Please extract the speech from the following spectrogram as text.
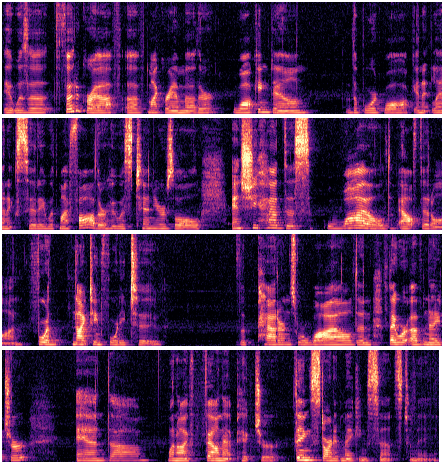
It was a photograph of my grandmother walking down the boardwalk in Atlantic City with my father, who was 10 years old. And she had this wild outfit on for 1942. The patterns were wild and they were of nature. And uh, when I found that picture, things started making sense to me.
